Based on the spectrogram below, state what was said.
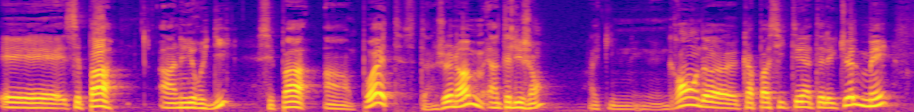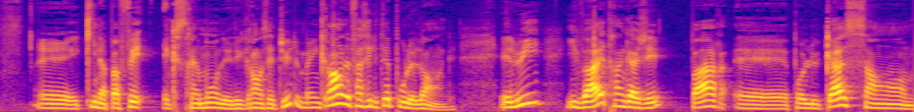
et c'est pas un érudit, c'est pas un poète, c'est un jeune homme intelligent, avec une, grande capacité intellectuelle, mais euh, qui n'a pas fait extrêmement des, des, grandes études, mais une grande facilité pour les langues. Et lui, il va être engagé par euh, Paul Lucas en,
